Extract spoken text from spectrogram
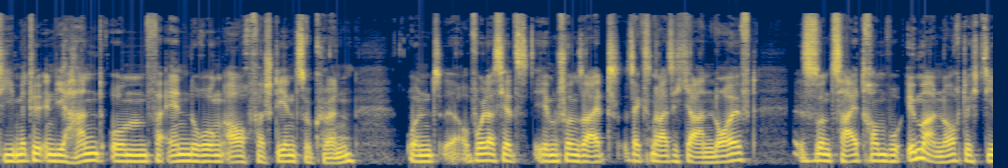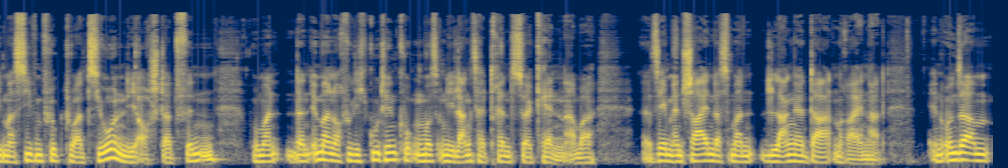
die Mittel in die Hand, um Veränderungen auch verstehen zu können. Und äh, obwohl das jetzt eben schon seit 36 Jahren läuft, ist so ein Zeitraum, wo immer noch durch die massiven Fluktuationen, die auch stattfinden, wo man dann immer noch wirklich gut hingucken muss, um die Langzeittrends zu erkennen. Aber es ist eben entscheidend, dass man lange Datenreihen hat. In unserem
